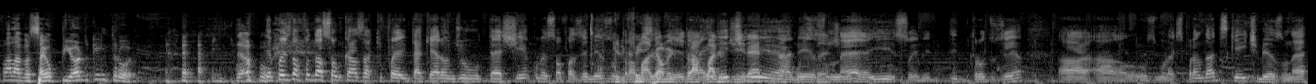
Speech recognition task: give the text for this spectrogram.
falava, saiu pior do que entrou. então... Depois da Fundação Casa, que foi em Itaquera, onde o Testinha começou a fazer mesmo o fez trabalho realmente dele. trabalho ele direto, tinha né, mesmo, né? Isso, ele introduzia a- a- os moleques pra andar de skate mesmo, né?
